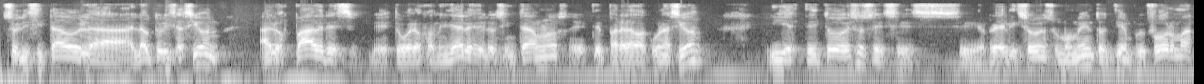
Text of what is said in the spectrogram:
solicitado la, la autorización a los padres esto, o a los familiares de los internos este, para la vacunación. Y este, todo eso se, se, realizó en su momento, en tiempo y forma,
